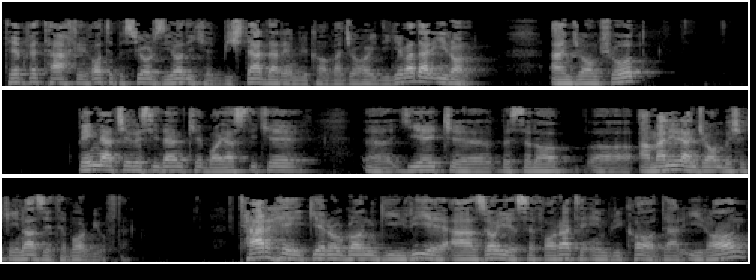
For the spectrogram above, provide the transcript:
طبق تحقیقات بسیار زیادی که بیشتر در امریکا و جاهای دیگه و در ایران انجام شد به این نتیجه رسیدن که بایستی که یک به اصطلاح عملی انجام بشه که اینا از اعتبار بیفتن. طرح گروگانگیری اعضای سفارت امریکا در ایران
